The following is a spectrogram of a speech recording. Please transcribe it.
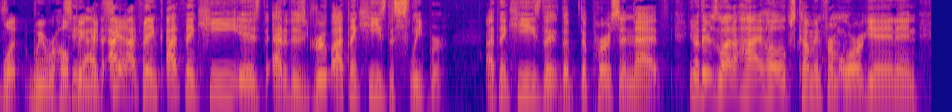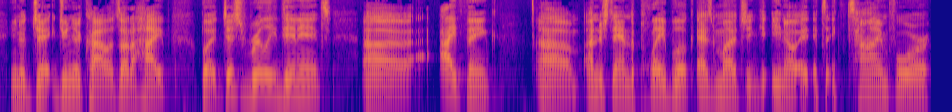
what we were hoping See, I. I, I think I think he is out of this group. I think he's the sleeper. I think he's the, the, the person that you know. There's a lot of high hopes coming from Oregon and you know J- junior college, a lot of hype, but just really didn't. Uh, I think um, understand the playbook as much. And, You know, it, it's, it's time for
